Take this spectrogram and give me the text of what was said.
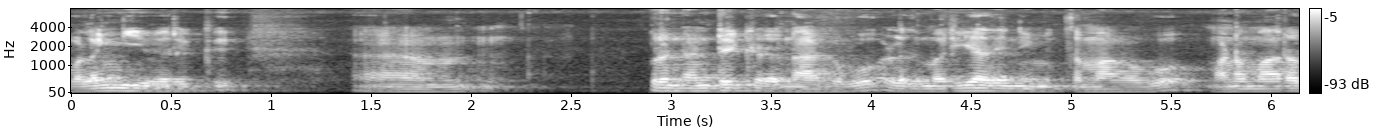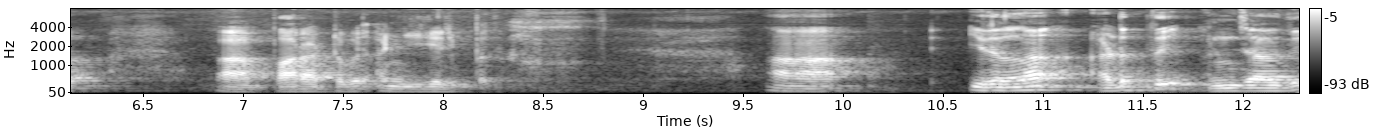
வழங்கியவருக்கு ஒரு நன்றிக்கடனாகவோ அல்லது மரியாதை நிமித்தமாகவோ மனமாற ஆ, பாராட்டுவை அங்கீகரிப்பது. இதெல்லாம் அடுத்து அஞ்சாவது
